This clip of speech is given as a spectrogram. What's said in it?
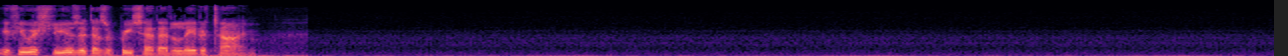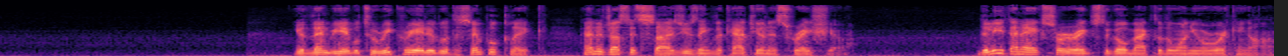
if you wish to use it as a preset at a later time. You'll then be able to recreate it with a simple click and adjust its size using the cat units ratio. Delete any extra rigs to go back to the one you were working on.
